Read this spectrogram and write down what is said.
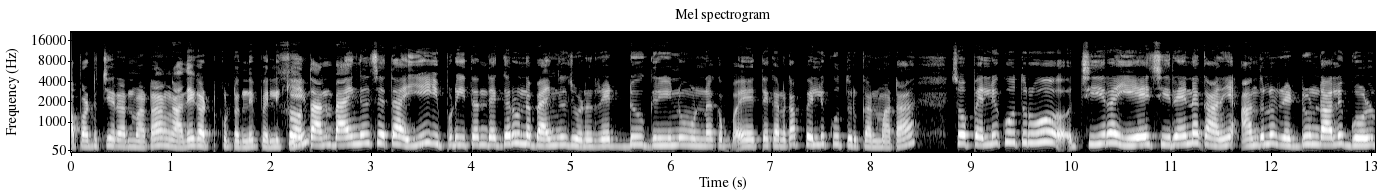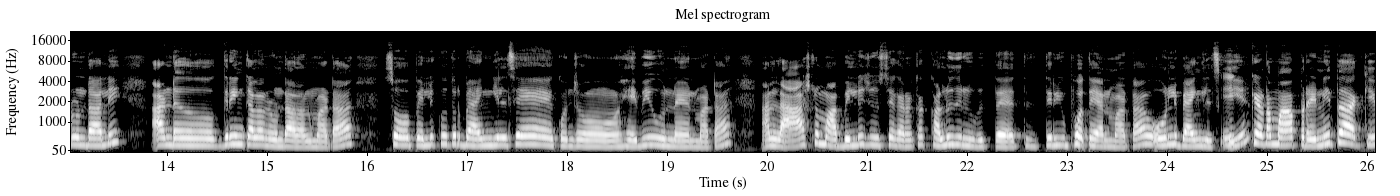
ఆ పట్టు చీర అనమాట అదే కట్టుకుంటుంది పెళ్ళికి తన బ్యాంగిల్స్ అయితే అయ్యి ఇప్పుడు ఇతని దగ్గర ఉన్న బ్యాంగిల్స్ చూడండి. రెడ్ గ్రీన్ ఉన్న అయితే కనుక పెళ్ళి కూతురుకి అనమాట సో పెళ్ళి కూతురు చీర ఏ చీర అయినా కానీ అందులో రెడ్ ఉండాలి గోల్డ్ ఉండాలి అండ్ గ్రీన్ కలర్ ఉండాలన్నమాట. సో పెళ్ళి కూతురు బ్యాంగిల్సే కొంచెం హెవీ ఉన్నాయన్నమాట. అండ్ లాస్ట్లో మా బిల్లు చూస్తే కనుక కళ్ళు తిరుగుతాయి తిరిగిపోతాయి అనమాట ఓన్లీ బ్యాంగిల్స్కి. ఇక్కడ మా ప్రణీతకి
